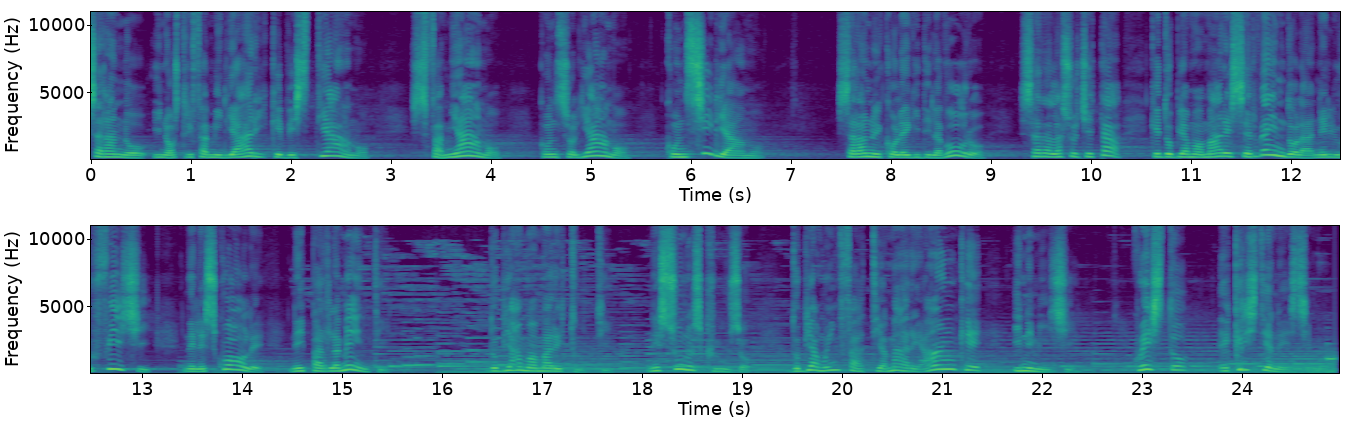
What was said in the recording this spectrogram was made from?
Saranno i nostri familiari che vestiamo, sfamiamo, consoliamo, consigliamo. Saranno i colleghi di lavoro, sarà la società che dobbiamo amare servendola negli uffici, nelle scuole, nei parlamenti. Dobbiamo amare tutti, nessuno escluso. Dobbiamo infatti amare anche i nemici. Questo è cristianesimo.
